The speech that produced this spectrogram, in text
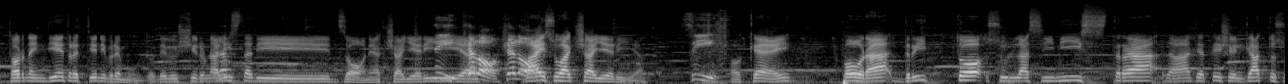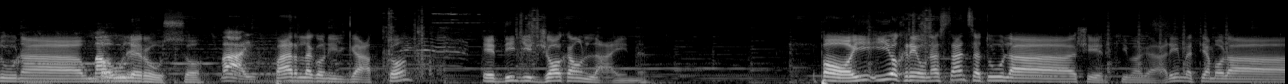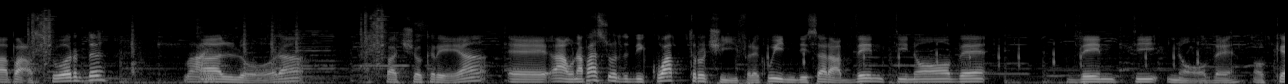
Torna indietro e tieni premuto. Deve uscire una lista di zone, acciaieria. Sì, ce l'ho, ce l'ho. Vai su acciaieria. Sì. Ok? Ora dritto sulla sinistra, davanti a te c'è il gatto su una, un baule. baule rosso. Vai. Parla con il gatto e digli gioca online. Poi io creo una stanza, tu la cerchi magari. Mettiamo la password. Vai. Allora, faccio crea. Eh, ha ah, una password di 4 cifre, quindi sarà 29 29, ok?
